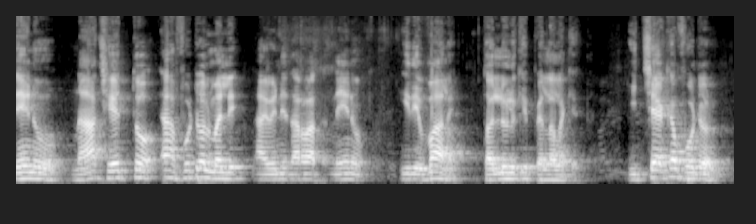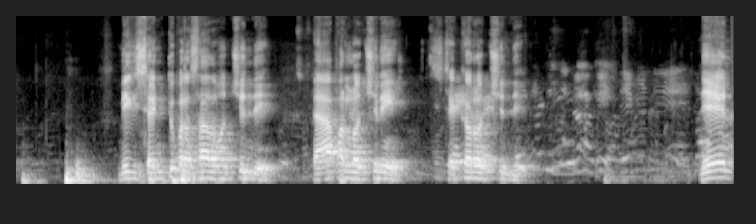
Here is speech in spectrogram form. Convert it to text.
నేను నా చేత్తో ఆ, ఫోటోలు మళ్ళీ అవన్నీ తర్వాత నేను ఇది ఇవ్వాలి తల్లులకి పిల్లలకి. ఇచ్చాక ఫోటోలు. మీకు సెంటు ప్రసాదం వచ్చింది పేపర్లు వచ్చినాయి స్టిక్కర్ వచ్చింది. నేను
